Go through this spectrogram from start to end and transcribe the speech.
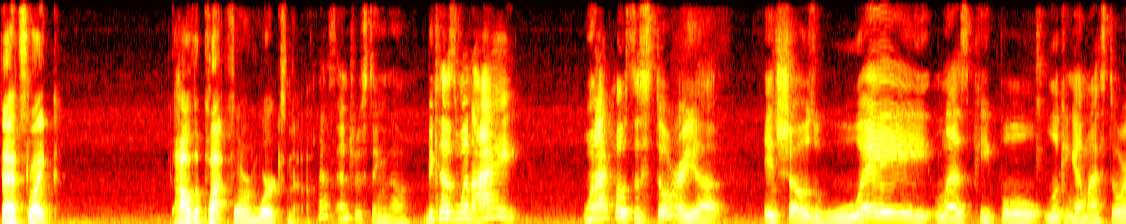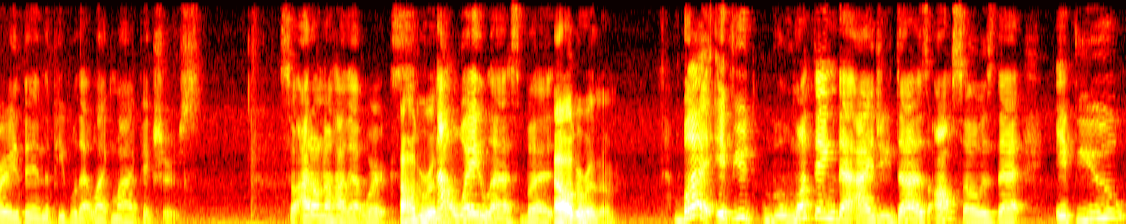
That's like how the platform works now. Interesting though, because when I when I post a story up, it shows way less people looking at my story than the people that like my pictures. So I don't know how that works. Algorithm. Not way less, but Algorithm. but if you one thing that IG does also is that if you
